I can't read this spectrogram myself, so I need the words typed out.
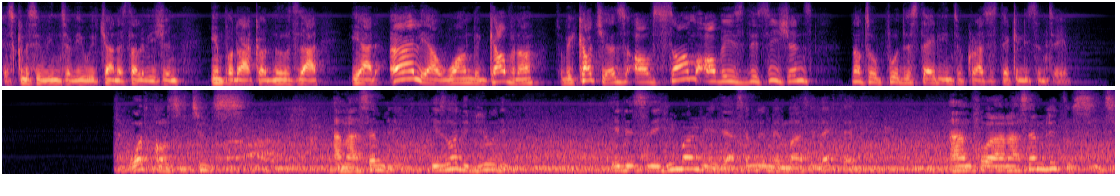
exclusive interview with Channels Television in notes that he had earlier warned the governor to be cautious of some of his decisions not to put the state into crisis. Take a listen to him. What constitutes an assembly is not the building. It is the human beings, the assembly members elected. And for an assembly to sit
